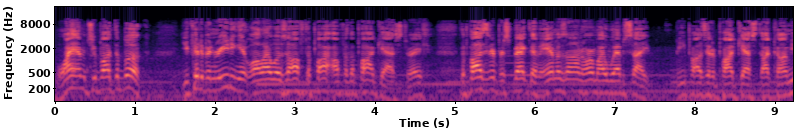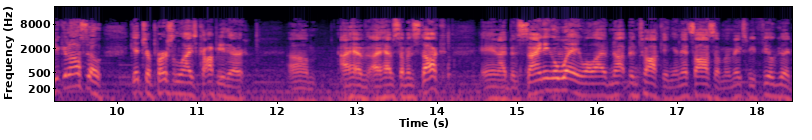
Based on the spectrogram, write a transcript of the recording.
why haven't you bought the book? You could have been reading it while I was off the po- off of the podcast, right? The Positive Perspective, Amazon or my website, bepositivepodcast.com. You can also get your personalized copy there. Um, I have I have some in stock and I've been signing away while I've not been talking, and that's awesome. It makes me feel good.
